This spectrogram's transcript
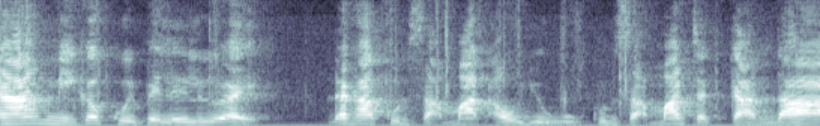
นะมีก็คุยไปเรื่อยๆนะคะคุณสามารถเอาอยู่ คุณสามารถจัดการได้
